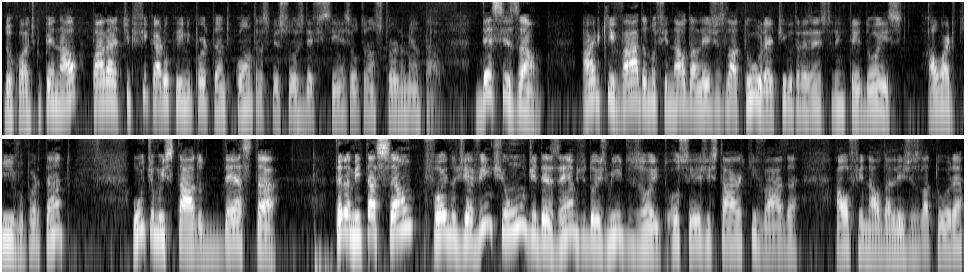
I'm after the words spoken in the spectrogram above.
Do Código Penal, para tipificar o crime, portanto, contra as pessoas de deficiência ou transtorno mental. Decisão arquivada no final da legislatura, artigo 332 ao arquivo, portanto, último estado desta tramitação foi no dia 21 de dezembro de 2018, ou seja, está arquivada ao final da legislatura,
